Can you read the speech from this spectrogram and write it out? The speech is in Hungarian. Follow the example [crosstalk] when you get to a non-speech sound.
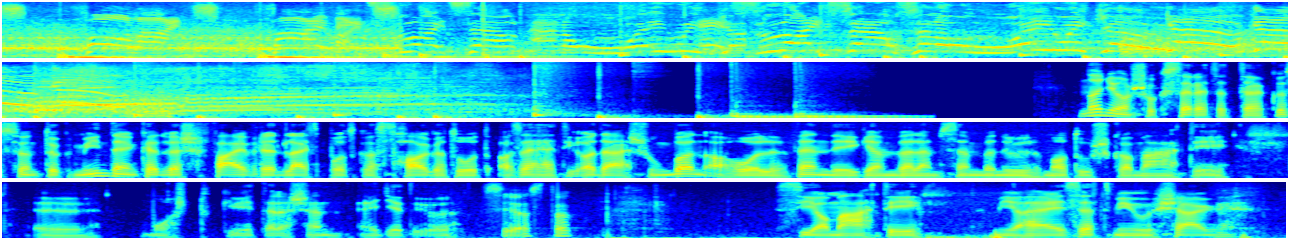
lights, four lights, five lights. It's lights out and away we go. It's lights out and away we go. Go, go, go! Nagyon sok szeretettel köszöntök minden kedves Five Red Lights Podcast hallgatót az eheti adásunkban, ahol vendégem velem szemben ül Matuska Máté, most kivételesen egyedül. Sziasztok! Szia Máté, mi a helyzet, mi újság?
